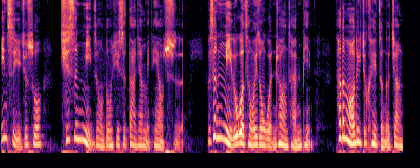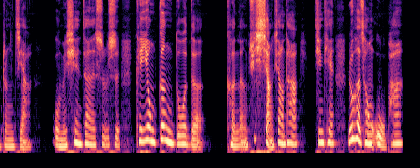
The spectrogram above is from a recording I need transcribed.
因此，也就是说，其实米这种东西是大家每天要吃的。可是米如果成为一种文创产品，它的毛利就可以整个这样增加。我们现在呢，是不是可以用更多的可能去想象它今天如何从五趴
